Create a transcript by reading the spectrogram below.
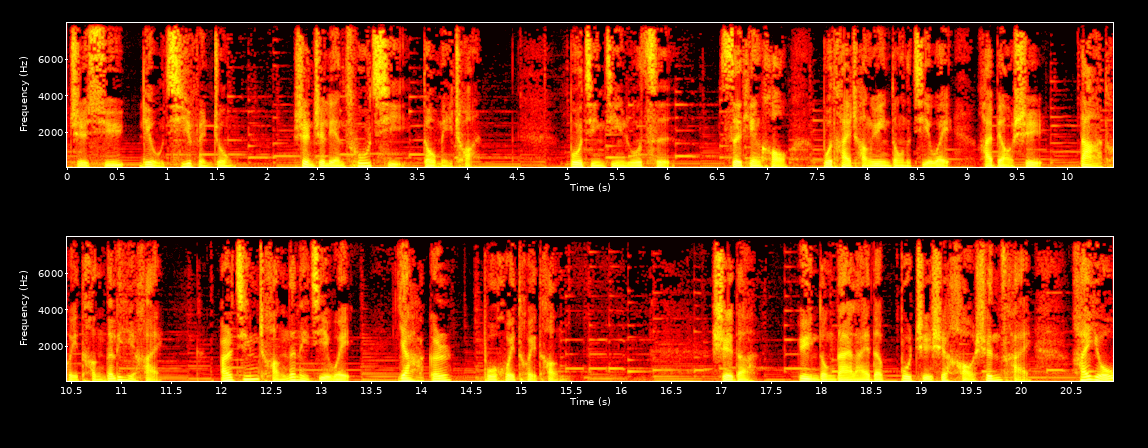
只需六七分钟，甚至连粗气都没喘。不仅仅如此，四天后不太常运动的几位还表示大腿疼得厉害，而经常的那几位，压根儿不会腿疼。是的。运动带来的不只是好身材，还有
